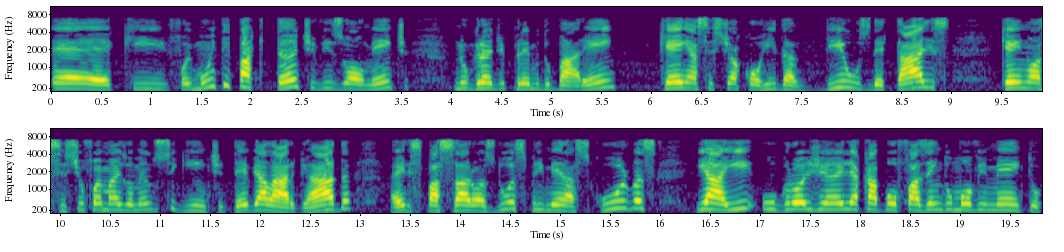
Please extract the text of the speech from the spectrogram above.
é, que foi muito impactante visualmente no Grande Prêmio do Bahrein. Quem assistiu a corrida viu os detalhes. Quem não assistiu foi mais ou menos o seguinte: teve a largada, aí eles passaram as duas primeiras curvas e aí o Grosjean ele acabou fazendo um movimento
